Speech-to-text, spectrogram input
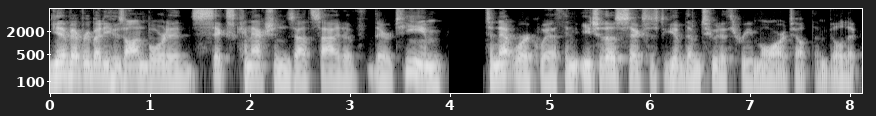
give everybody who's onboarded six connections outside of their team to network with. And each of those six is to give them two to three more to help them build it.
